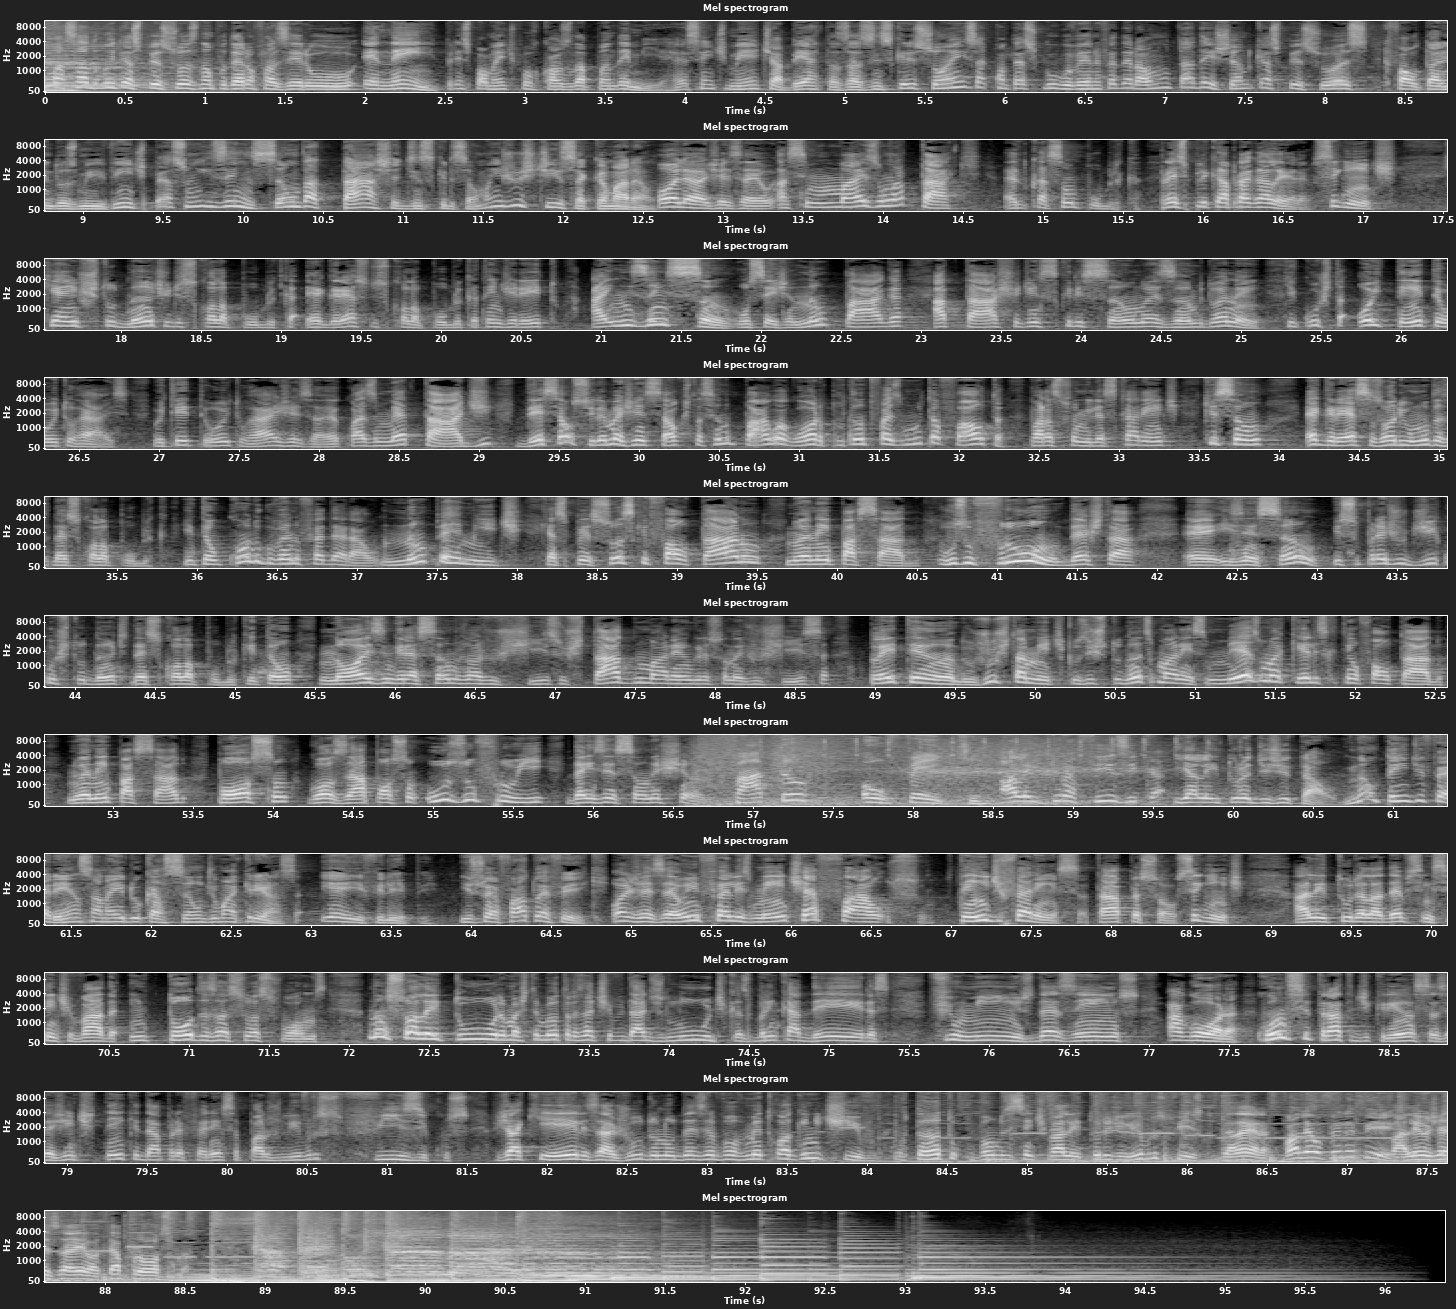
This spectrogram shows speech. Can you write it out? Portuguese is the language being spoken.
Ano passado, muitas pessoas não puderam fazer o Enem, principalmente por causa da pandemia. Recentemente, abertas as inscrições, acontece que o governo federal não está deixando que as pessoas que faltaram em 2020 peçam isenção da taxa de inscrição. Uma injustiça, Camarão. Olha, Gisele, assim, mais um ataque à educação pública. Para explicar pra galera. Seguinte, quem é estudante de escola pública, egresso de escola pública, tem direito à isenção, ou seja, não paga a taxa de inscrição no exame do Enem, que custa 88 reais. 88 reais, Gisele, é quase metade desse auxílio emergencial que está sendo pago agora. Portanto, faz muita falta para as famílias carentes que são egressas, oriundas da escola pública. Então, quando o governo federal não permite que as pessoas que faltaram no Enem passado usufruam desta eh, isenção, isso prejudica o estudante da escola pública. Então, nós ingressamos na justiça, o Estado do Maranhão ingressou na justiça, pleiteando justamente que os estudantes maranhenses, mesmo aqueles que tenham faltado no Enem passado, possam gozar, possam usufruir da isenção neste ano. Fato ou fake? A leitura física e a leitura digital. Não tem diferença na educação de uma criança. E aí, Felipe? Isso é fato ou é fake? Olha, Gisele, infelizmente é falso. Tem diferença, tá, pessoal? Seguinte, a leitura ela deve ser incentivada em todas as suas formas. Não só a leitura, mas também outras atividades lúdicas, brincadeiras, filminhos, desenhos. Agora, quando se trata de crianças, a gente tem que dar preferência para os livros físicos, já que eles ajudam no desenvolvimento cognitivo. Portanto, vamos incentivar a leitura de livros físicos, galera. Valeu, Felipe! Valeu, Gisele. Aí, ó, Até a próxima. Café com camarão.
